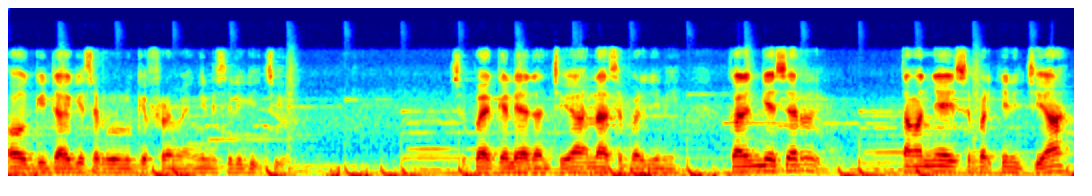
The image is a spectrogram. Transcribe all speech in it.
Oh, kita geser dulu ke frame yang ini sedikit, Ci. Supaya kelihatan, Ci ya. Nah, seperti ini. Kalian geser tangannya seperti ini, Ci ya.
